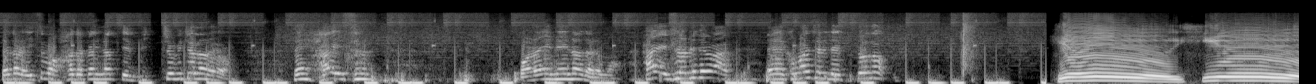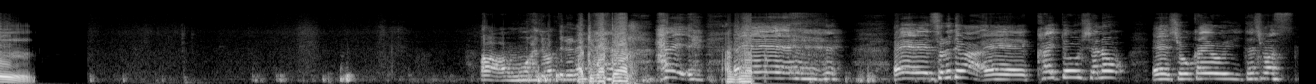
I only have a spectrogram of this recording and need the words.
だからいつも裸になってびっちょびちょなのよ。ねはいそ笑えねえな誰も。はいそれでは、えー、コマーシャルです。どうぞ。ヒューヒューああ、もう始まってるね。始まってますはい。えー、えー、それでは、えー、回答者の、えー、紹介をいたします。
